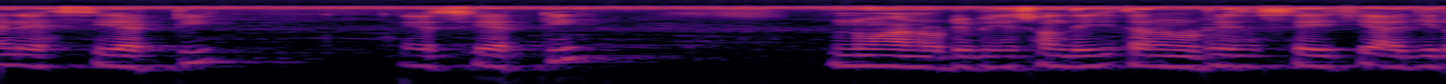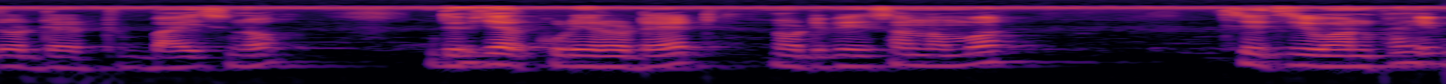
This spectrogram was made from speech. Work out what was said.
and S C R T S C R T ନୂଆ ନୋଟିଫିକେସନ୍ ଦେଇଛି ତା'ର ନୋଟିସ୍ ଦେଇଛି ଆଜିର ଡେଟ୍ ବାଇଶ ନଅ ଦୁଇହଜାର କୋଡ଼ିଏର date notification number three three one five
